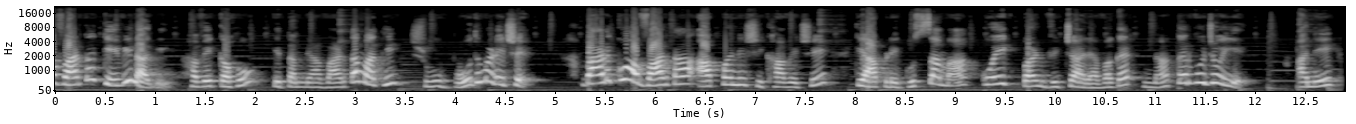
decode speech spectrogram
આ વાર્તા કેવી લાગી? હવે કહો કે તમને આ વાર્તામાંથી શું બોધ મળે છે? બાળકો આ વાર્તા આપણને શીખાવે છે કે આપણે ગુસ્સામાં કોઈક પણ વિચાર્યા વગર ન કરવું જોઈએ અને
